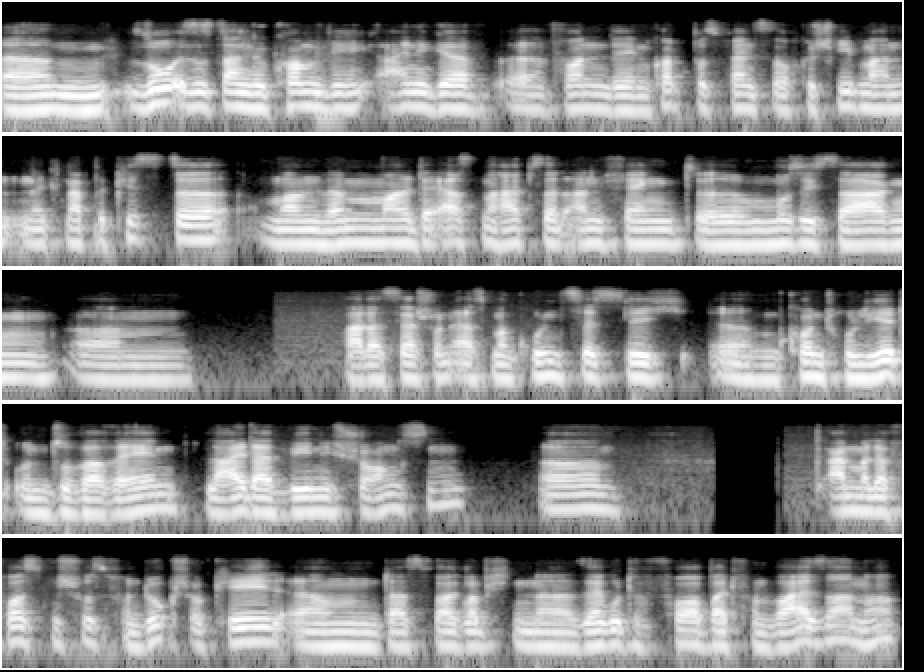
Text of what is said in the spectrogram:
Ähm, so ist es dann gekommen, wie einige äh, von den Cottbus-Fans auch geschrieben haben, eine knappe Kiste. Man, wenn man mal mit der ersten Halbzeit anfängt, äh, muss ich sagen, ähm, war das ja schon erstmal grundsätzlich ähm, kontrolliert und souverän. Leider wenig Chancen. Ähm, einmal der Pfostenschuss von Duxch, okay, ähm, das war, glaube ich, eine sehr gute Vorarbeit von Weiser, ne,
